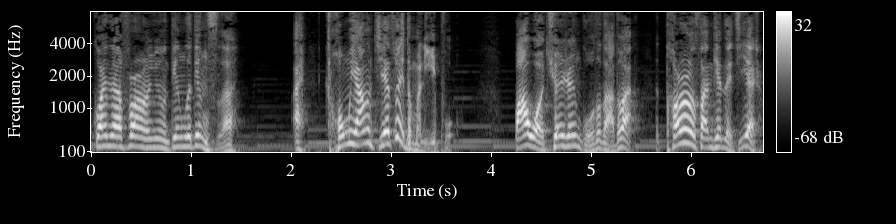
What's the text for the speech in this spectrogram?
棺材缝用钉子钉死。哎，重阳节最他妈离谱，把我全身骨头打断，疼上三天再接上。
